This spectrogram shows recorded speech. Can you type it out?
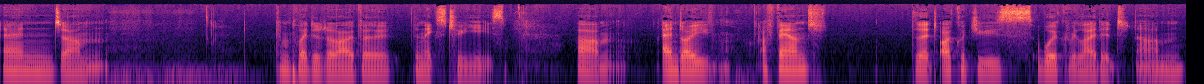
and um, completed it over the next two years. Um, and I, I found that I could use work related um,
